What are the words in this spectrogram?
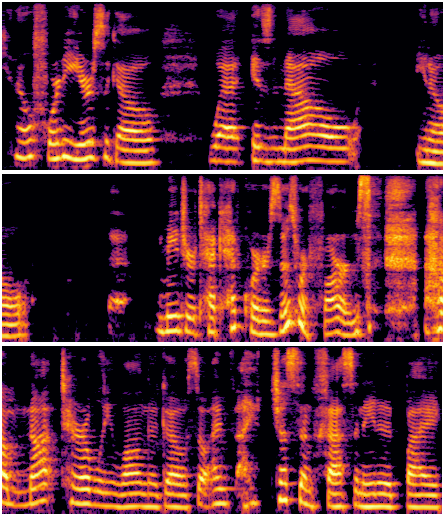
you know, 40 years ago, what is now, you know, major tech headquarters, those were farms um, not terribly long ago. So I'm, I just am fascinated by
